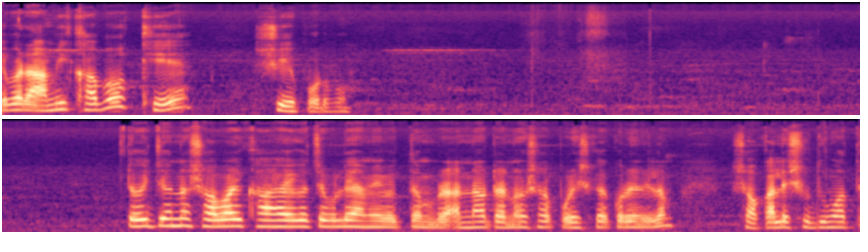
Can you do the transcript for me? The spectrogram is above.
এবার আমি খাব, খেয়ে শুয়ে পড়ব। তো ওই জন্য সবাই খাওয়া হয়ে গেছে বলে আমি একদম রান্না টান্না সব পরিষ্কার করে নিলাম। সকালে শুধুমাত্র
